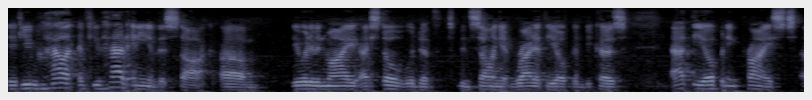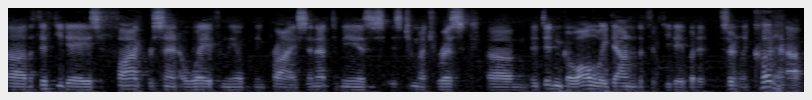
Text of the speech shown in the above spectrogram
if you had if you had any of this stock, um, it would have been my I still would have been selling it right at the open because at the opening price, uh, the 50 days five percent away from the opening price, and that to me is is too much risk. Um, it didn't go all the way down to the 50 day, but it certainly could have,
